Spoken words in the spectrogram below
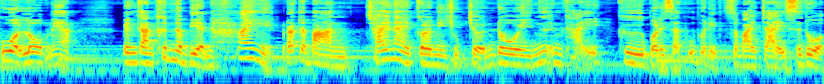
ทั่วโลกเนี่ย เป็นการขึ้นทะเบียนให้รัฐบาลใช้ในกรณีฉุกเฉินโดยเงื่อนไข คือบริษัทผู้ผลิตสบายใจสะดวก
